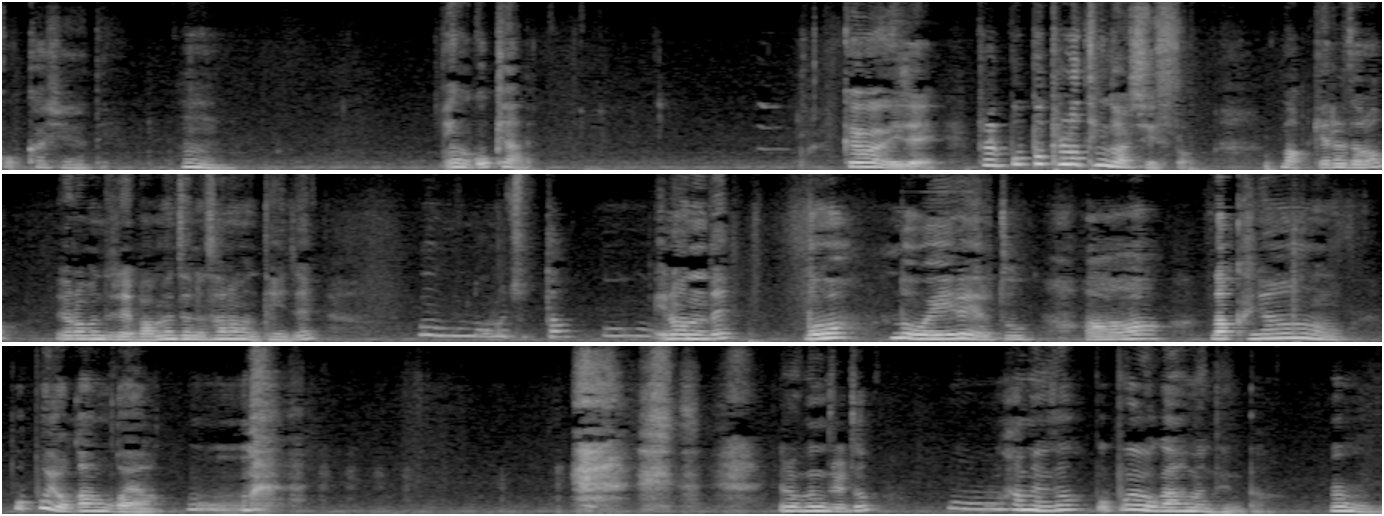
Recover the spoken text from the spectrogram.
꼭 하셔야 돼요. 음. 이거 꼭 해야 돼. 그러면 이제 플- 뽀뽀 플러팅도 할 수 있어. 막 예를 들어 여러분들이 마음에 드는 사람한테 이제 음, 너무 좋다 음, 이러는데 뭐야? 너왜 이래? 이래도 아, 나 그냥 뽀뽀 요가 한 거야. 음. 여러분들도 음, 하면서 뽀뽀 요가 하면 된다. 응.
